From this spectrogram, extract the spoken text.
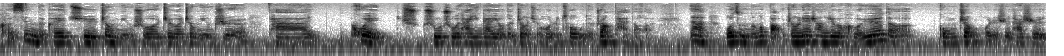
可信的，可以去证明说这个证明值它会输输出它应该有的正确或者错误的状态的话，那我怎么能够保证链上的这个合约的公正，或者是它是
